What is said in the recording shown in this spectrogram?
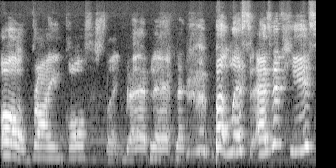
oh, Ryan Gosling, blah blah blah. But listen, as if he's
